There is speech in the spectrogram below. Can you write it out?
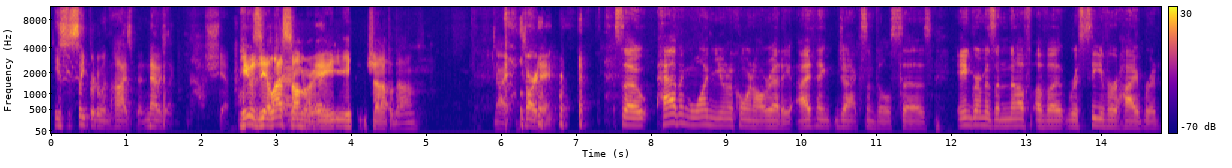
He's a sleeper to win the Heisman. Now he's like, oh, shit. He was, yeah, last yeah, summer, he, he couldn't shut up about him. All right. Sorry, Dayne. so, having one unicorn already, I think Jacksonville says Engram is enough of a receiver hybrid.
